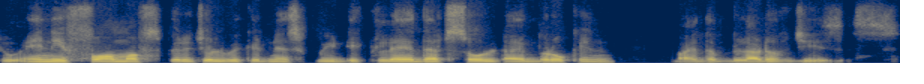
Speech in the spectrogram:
to any form of spiritual wickedness, we declare that soul tie broken by the blood of Jesus.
